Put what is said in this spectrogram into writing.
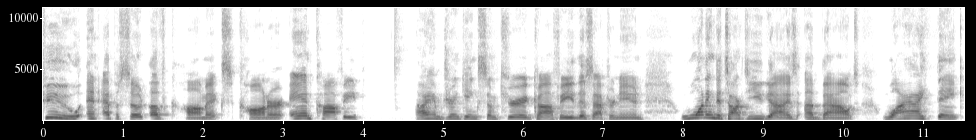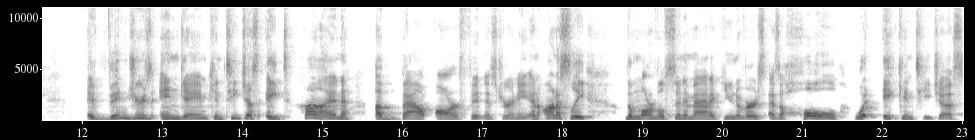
to an episode of Comics, Connor, and Coffee. I am drinking some Keurig coffee this afternoon, wanting to talk to you guys about why I think Avengers Endgame can teach us a ton about our fitness journey. And honestly, the Marvel Cinematic Universe as a whole, what it can teach us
